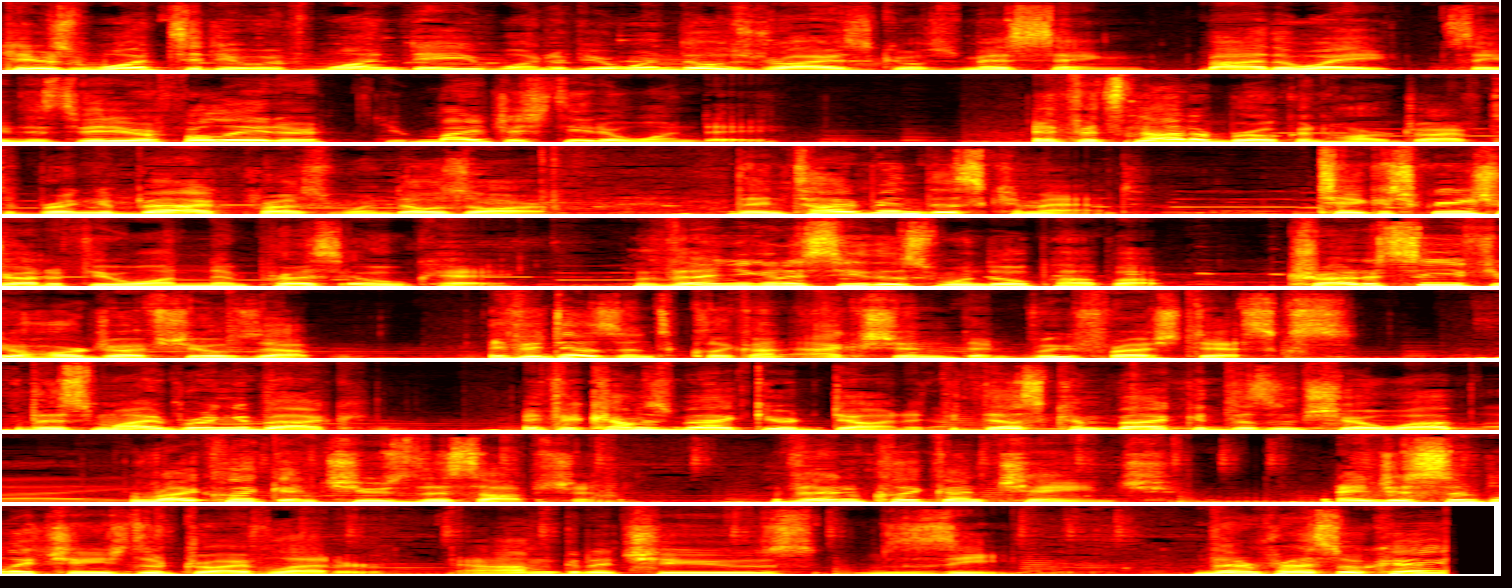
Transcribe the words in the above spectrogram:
Here's what to do if one day one of your Windows drives goes missing. By the way, save this video for later, you might just need it one day. If it's not a broken hard drive, to bring it back, press Windows R. Then type in this command. Take a screenshot if you want and then press OK. Then you're gonna see this window pop up. Try to see if your hard drive shows up. If it doesn't, click on Action, then refresh disks. This might bring it back. If it comes back, you're done. If it does come back, it doesn't show up, right-click and choose this option. Then click on Change, and just simply change the drive letter. I'm gonna choose Z. Then press OK.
